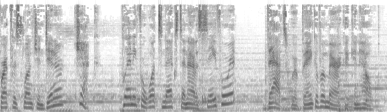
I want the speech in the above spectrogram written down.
Breakfast, lunch, and dinner? Check. Planning for what's next and how to save for it? That's where Bank of America can help.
